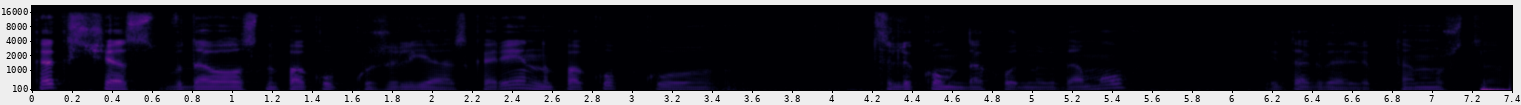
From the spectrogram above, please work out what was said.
как сейчас выдавалась на покупку жилья, а скорее на покупку целиком доходных домов и так далее, потому что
